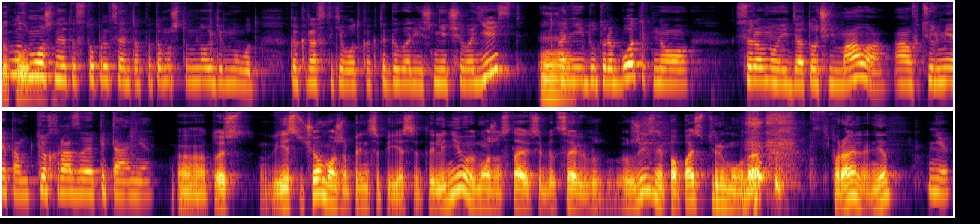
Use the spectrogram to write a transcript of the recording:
Ну, возможно, это сто процентов, потому что многим, ну вот, как раз-таки, вот как ты говоришь, нечего есть, mm. они идут работать, но все равно едят очень мало, а в тюрьме там трехразовое питание. Ага, то есть, если что, можно, в принципе, если ты ленивый, можно ставить себе цель в жизни попасть в тюрьму, да? Правильно, нет? Нет.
